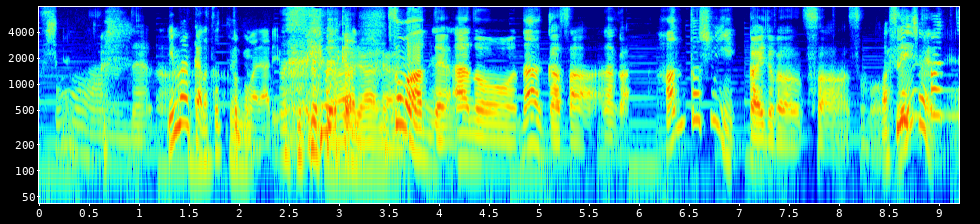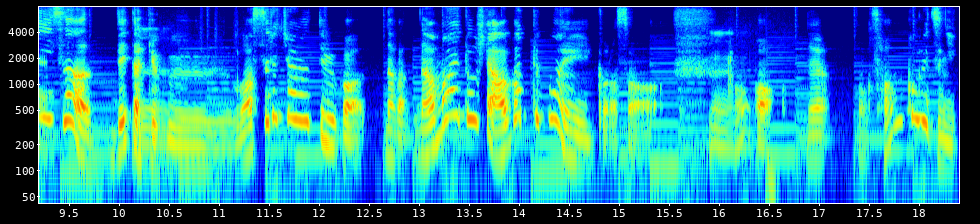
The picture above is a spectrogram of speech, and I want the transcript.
そうなんだよな今から撮っとくまであるよ。今かあら。るあるあるそうなんだよ。うんあの、なんかさ、なんか、半年に一回とかだとさ、その、忘れちゃうよね前半にさ、出た曲、忘れちゃうっていうか、なんか、名前として上がってこないからさ、うんなんか、ね、なんか3ヶ月に1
